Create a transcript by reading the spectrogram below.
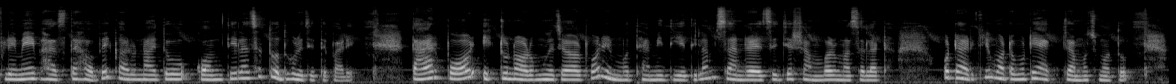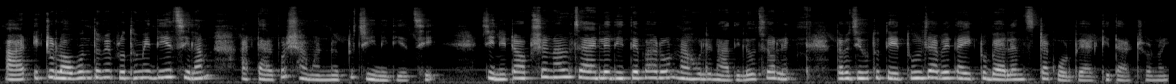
ফ্লেমেই ভাজতে হবে, কারণ হয়তো কম তেল আছে তো ধরে যেতে পারে। তারপর একটু নরম হয়ে যাওয়ার পর এর মধ্যে আমি দিয়ে দিলাম সানরাইসের যে সাম্বার মশলাটা ওটা আর কি মোটামুটি এক চামচ মতো। আর একটু লবণ তো আমি প্রথমে দিয়েছিলাম, আর তারপর সামান্য একটু চিনি দিয়েছি। চিনিটা অপশনাল চাইলে দিতে পারো, না হলে না দিলেও চলে। তবে যেহেতু তেঁতুল যাবে, তাই একটু ব্যালেন্সটা করবে আর কি তার জন্যই।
